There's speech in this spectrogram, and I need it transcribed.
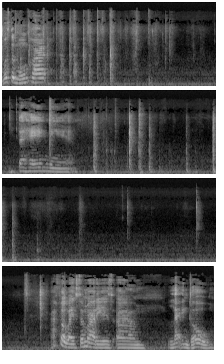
What's the moon card? The hangman. I feel like somebody is um, letting go,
